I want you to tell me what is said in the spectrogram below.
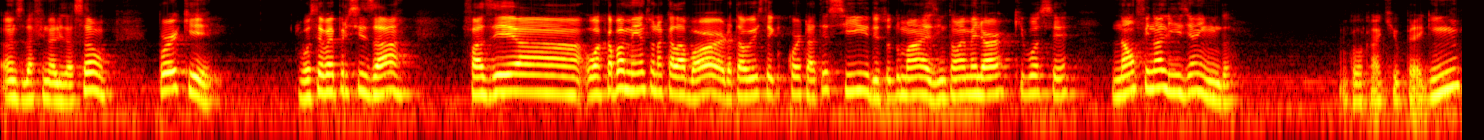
antes da finalização, porque você vai precisar fazer a, o acabamento naquela borda, talvez ter que cortar tecido e tudo mais, então é melhor que você não finalize ainda. Vou colocar aqui o preguinho.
